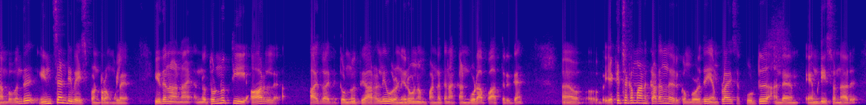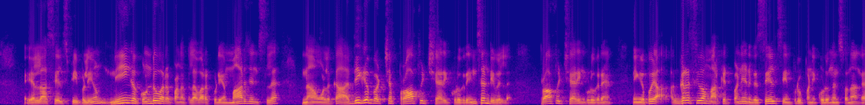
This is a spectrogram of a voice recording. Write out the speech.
நம்ம வந்து இன்சென்டிவைஸ் பண்ணுறோம் இதை நான் இந்த தொண்ணூற்றி ஆறில் ஆயிரத்தி தொள்ளாயிரத்தி தொண்ணூற்றி ஆறுலேயே ஒரு நிறுவனம் பண்ணதை நான் கண்கூடாக பார்த்துருக்கேன். எக்கச்சக்கமான கடனில் இருக்கும்பொழுது எம்ப்ளாயிஸை கூப்பிட்டு அந்த எம்டி சொன்னார். எல்லா சேல்ஸ் பீப்புளையும் நீங்கள் கொண்டு வர பணத்தில் வரக்கூடிய மார்ஜின்ஸில் நான் உங்களுக்கு அதிகபட்ச ப்ராஃபிட் ஷேரிங் கொடுக்குறேன். இன்சென்டிவ் இல்லை. ப்ராஃபிட் ஷேரிங் கொடுக்குறேன். நீங்கள் போய் அக்ரஸிவாக மார்க்கெட் பண்ணி எனக்கு சேல்ஸ் இம்ப்ரூவ் பண்ணி கொடுங்கன்னு சொன்னாங்க.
